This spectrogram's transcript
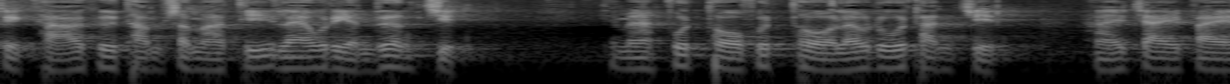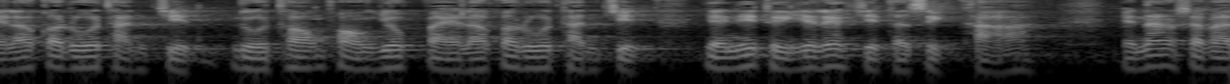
สิกขาคือทำสมาธิแล้วเรียนเรื่องจิตใช่ไหมพุทโธพุทโธแล้วรู้ทันจิต หายใจไปแล้วก็รู้ทันจิต ดูท้องพองยุบไปแล้วก็รู้ทันจิต อย่างนี้ถึงจะเรียกจิตสิกขา ไปนั่งสมา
